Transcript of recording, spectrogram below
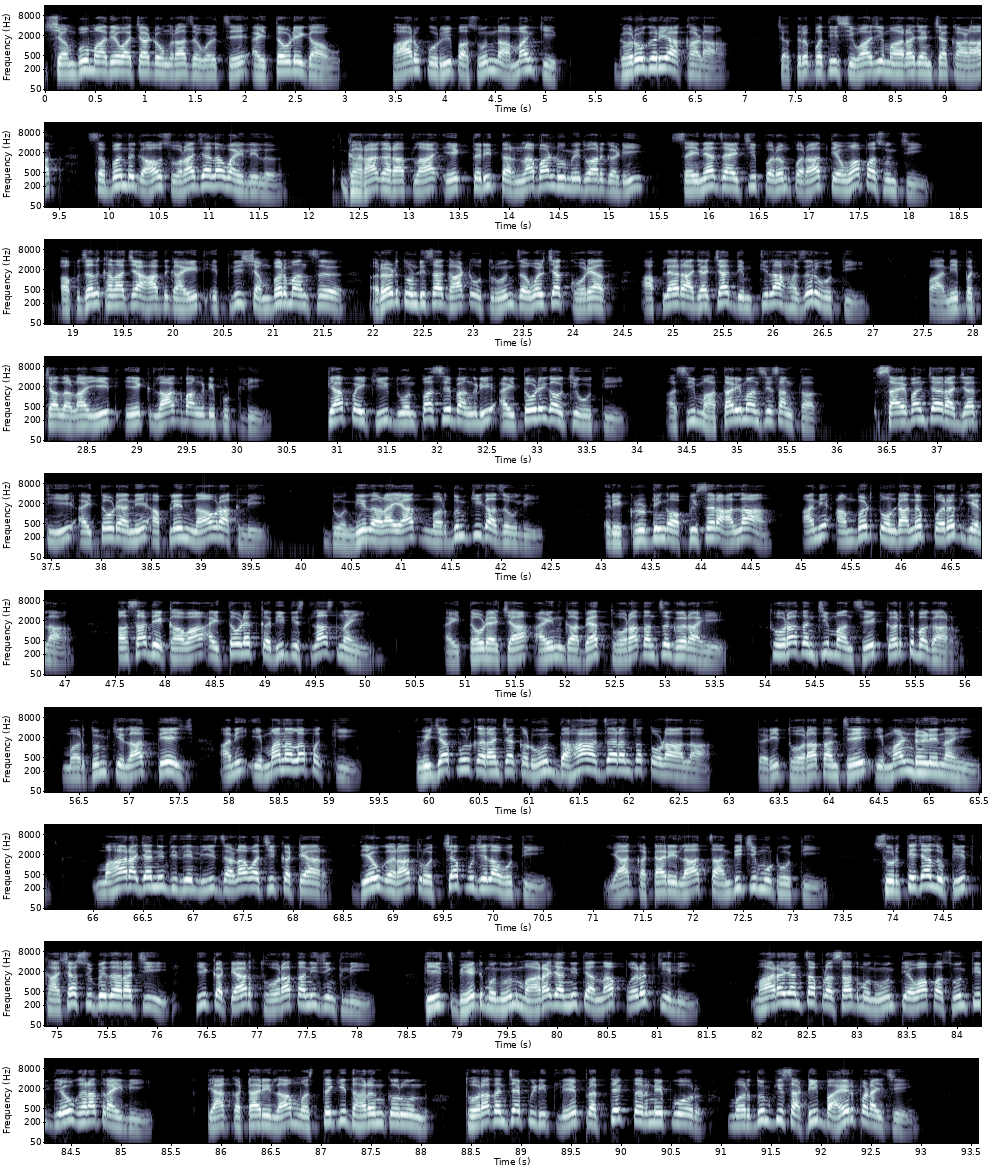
शंभू महादेवाच्या डोंगराजवळचे ऐतवडे गाव फार पूर्वीपासून नामांकित घरोघरी आखाडा. छत्रपती शिवाजी महाराजांच्या काळात सबंध गाव स्वराज्याला वाहिलेलं. घराघरातला एक तरी तरणाबांड उमेदवार गडी सैन्यात जायची परंपरा तेव्हापासूनची. अफजलखानाच्या हातघाईत इथली शंभर माणसं रडतोंडीचा घाट उतरून जवळच्या खोऱ्यात आपल्या राजाच्या दिमतीला हजर होती. पानिपतच्या लढाईत एक लाख बांगडी फुटली. त्यापैकी दोन पाचशे बांगडी ऐतवडे गावची होती अशी म्हातारी माणसे सांगतात. साहेबांच्या राज्यातही ऐतवड्याने आपले नाव राखले. दोन्ही लढायात मर्दुमकी गाजवली. रिक्रुटिंग ऑफिसर आला आणि आंबट तोंडानं परत गेला असा देखावा ऐतवड्यात कधी दिसलाच नाही. ऐतवड्याच्या ऐन गाभ्यात थोरातांचं घर आहे. थोरातांची माणसे कर्तबगार. मर्दुमकीला तेज आणि इमानाला पक्की. विजापूरकरांच्याकडून दहा हजारांचा तोडा आला तरी थोरातांचे इमान ढळले नाही. महाराजांनी दिलेली जडावाची कट्यार देवघरात रोजच्या पूजेला होती. या कटारीला चांदीची मूठ होती. सुरतेच्या लुटीत खाशा सुभेदाराची ही कट्यार थोरातांनी जिंकली. तीच भेट म्हणून महाराजांनी त्यांना परत केली. महाराजांचा प्रसाद म्हणून तेव्हापासून ती देवघरात राहिली. त्या कटारीला मस्तकी धारण करून थोरातांच्या पिढीतले प्रत्येक तरणे पोर मर्दुमकीसाठी बाहेर पडायचे.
